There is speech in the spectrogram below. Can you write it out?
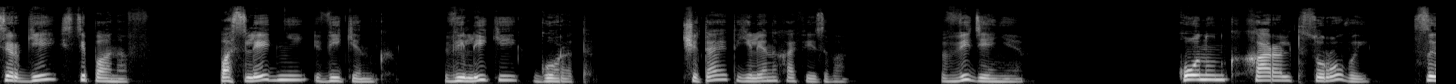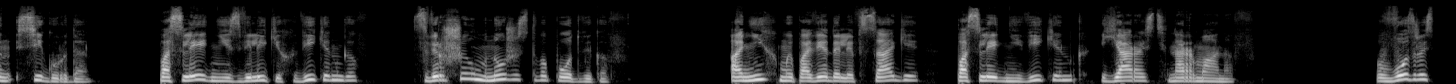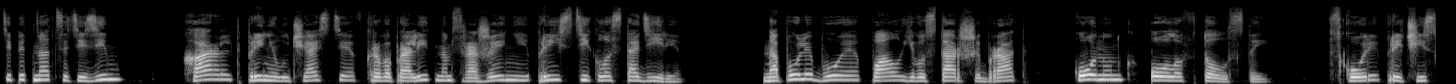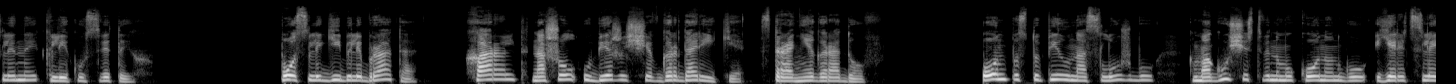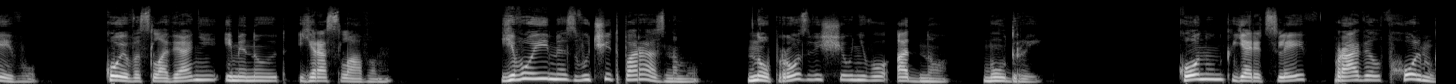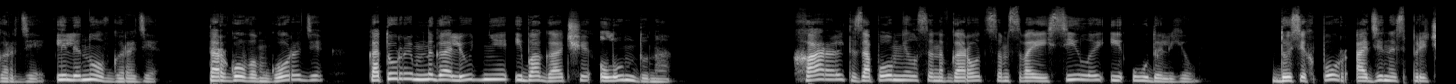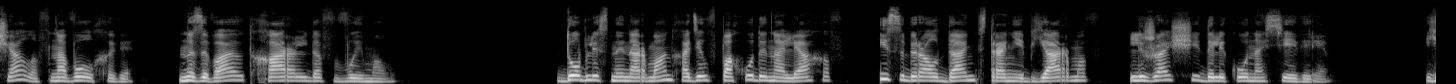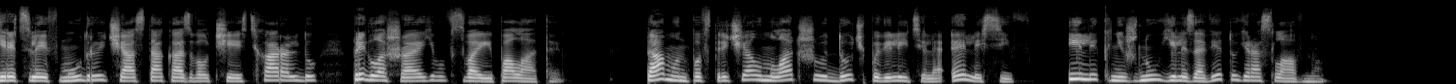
Сергей Степанов. Последний викинг. Великий город. Читает Елена Хафизова. Введение. Конунг Харальд Суровый, сын Сигурда, последний из великих викингов, совершил множество подвигов. О них мы поведали в саге «Последний викинг. Ярость норманов». В возрасте 15 зим Харальд принял участие в кровопролитном сражении при Стиклостадире. На поле боя пал его старший брат конунг Олаф Толстый, вскоре причисленный к лику святых. После гибели брата Харальд нашел убежище в Гордарике, стране городов. Он поступил на службу к могущественному конунгу Ерецлееву, коего славяне именуют Ярославом. Его имя звучит по-разному, но прозвище у него одно – Мудрый. Конунг Ярецлеев правил в Хольмгарде или Новгороде, торговом городе, который многолюднее и богаче Лундуна. Харальд запомнился новгородцам своей силой и удалью. До сих пор один из причалов на Волхове называют Харальдов вымол. Доблестный норман ходил в походы на ляхов и собирал дань в стране бьярмов, лежащей далеко на севере. Ерецлеев Мудрый часто оказывал честь Харальду, приглашая его в свои палаты. Там он повстречал младшую дочь повелителя Элисив или княжну Елизавету Ярославну.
